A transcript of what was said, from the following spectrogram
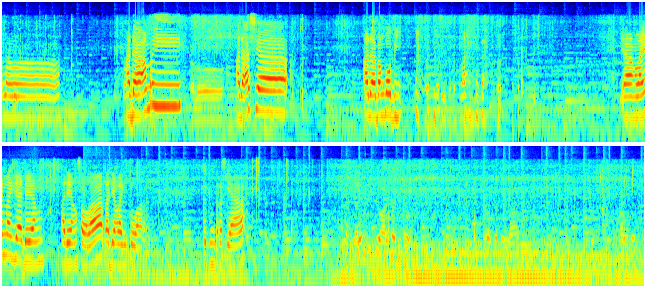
Halo. Ada Amri, Halo. ada Asya, ada Bang. Mantap. Yang lain lagi ada yang ada yang sholat, ada yang lagi keluar. Ikutin terus ya. Keluarga gitu. Keluarga bebas. Tahu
